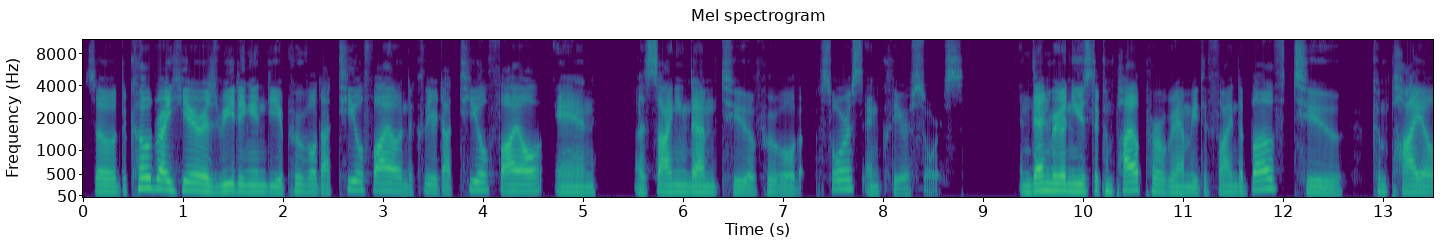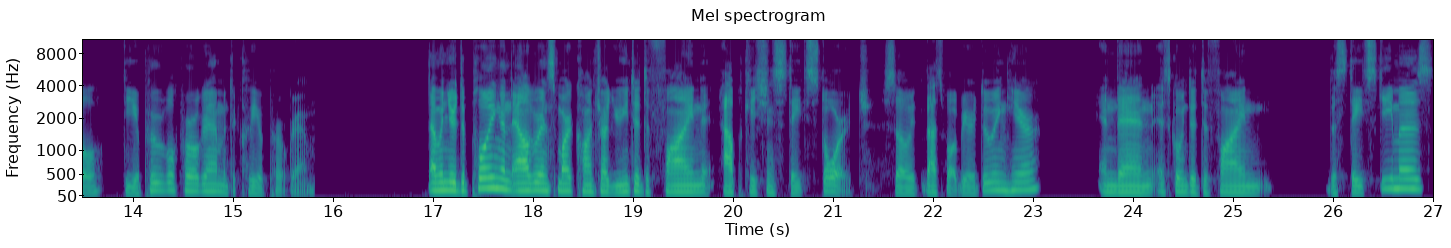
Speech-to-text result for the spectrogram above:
So the code right here is reading in the approval.teal file and the clear.teal file and assigning them to approval source and clear source. And then we're going to use the compile program we defined above to compile the approval program and the clear program. Now, when you're deploying an Algorand smart contract, you need to define application state storage. So that's what we are doing here. And then it's going to define the state schemas.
